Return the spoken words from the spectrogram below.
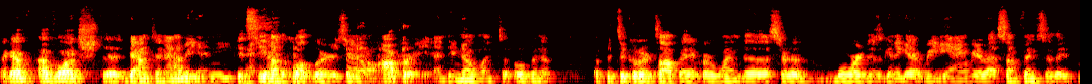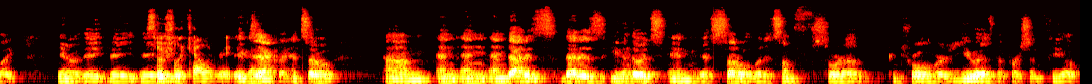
like I've, I've watched uh, Downton Abbey, and you can see how the butlers, you know, operate, and they know when to open up a particular topic or when the sort of lord is going to get really angry about something. So they like, you know, they they, they Socially calibrated. right? exactly, and so. Um, and, and, and that is that is even though it's in it's subtle, but it's some sort of control where you as the person feel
